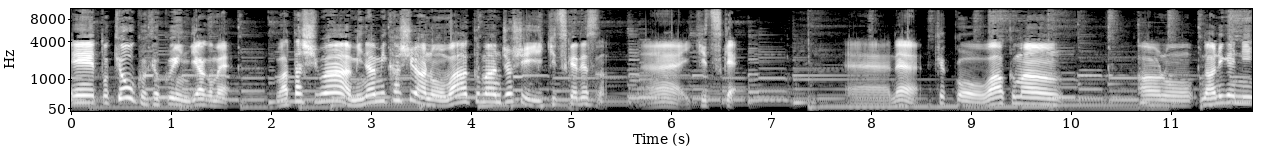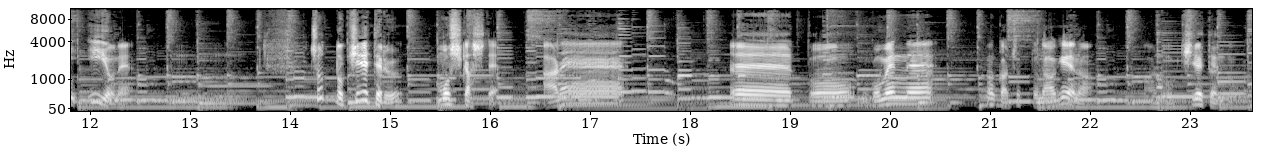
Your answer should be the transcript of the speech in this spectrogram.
えーと、京子局員、リアゴメ。私は南柏のワークマン女子行きつけですな。ねえ行きつけ。えー、ね結構ワークマン、あの、何気にいいよね。うんちょっと切れてる？もしかして。あれえーと、ごめんね。なんかちょっと長えな。あの、切れてんのが。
